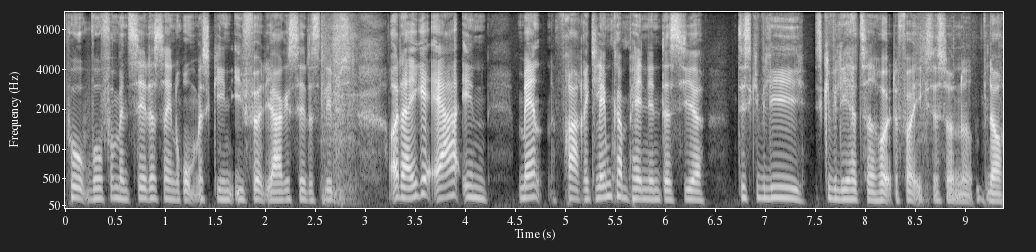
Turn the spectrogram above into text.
på, hvorfor man sætter sig i en rummaskine iført jakkesæt og slips. Og der ikke er en mand fra reklamekampagnen, der siger, det skal vi lige, skal vi lige have taget højde for, ikke så sådan noget. Nå.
